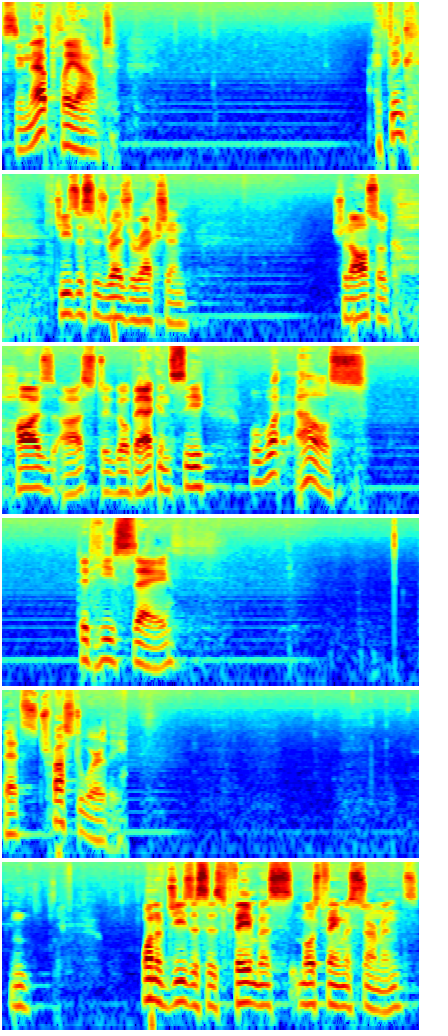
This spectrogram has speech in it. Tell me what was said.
seen that play out. I think Jesus' resurrection should also cause us to go back and see well, what else did he say that's trustworthy? One of Jesus' famous, most famous sermons,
